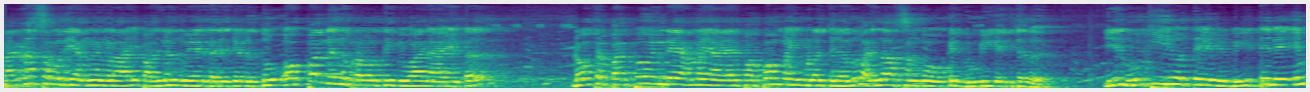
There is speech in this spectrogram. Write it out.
ഭരണസമിതി അംഗങ്ങളായി പതിനൊന്ന് പേര് തിരഞ്ഞെടുത്തു. ഒപ്പം നിന്ന് പ്രവർത്തിക്കുവാനായിട്ട് ഡോക്ടർ പപ്പുവിന്റെ അമ്മയായ പപ്പമ്മയും കൂടെ ചേർന്ന് വനിതാ സംഘമൊക്കെ രൂപീകരിച്ചത്. ഈ നൂറ്റി ഇരുപത്തി ഏഴ് വീട്ടിലെയും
